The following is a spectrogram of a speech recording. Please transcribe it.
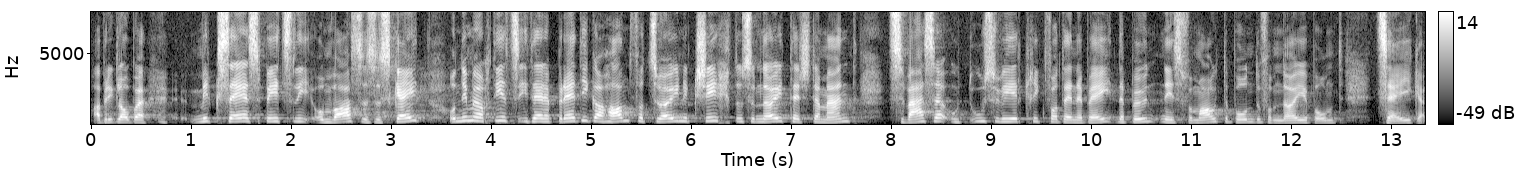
Aber ich glaube, wir sehen ein bisschen, um was es geht. Und ich möchte jetzt in dieser Predigt anhand von zwei Geschichten aus dem Neuen Testament das Wesen und die Auswirkung von diesen beiden Bündnissen, vom Alten Bund und vom Neuen Bund, zeigen.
